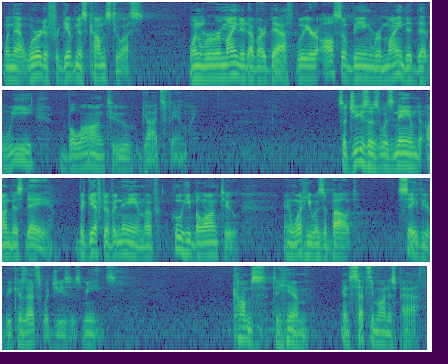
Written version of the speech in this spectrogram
when that word of forgiveness comes to us, when we're reminded of our death, we are also being reminded that we belong to God's family. So Jesus was named on this day the gift of a name, of who he belonged to and what he was about. Savior, because that's what Jesus means. Comes to him and sets him on his path.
